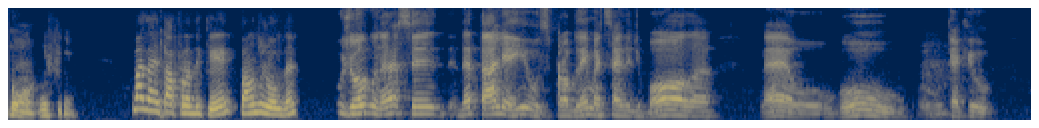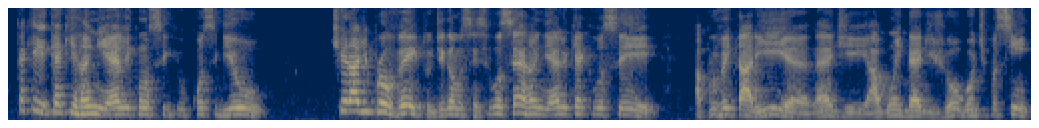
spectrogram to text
Bom, enfim. Mas a gente tá falando de quê? Falando do jogo, né? o jogo, né? Você detalha aí os problemas de saída de bola, né? O, o gol, o que é que o, o que é que, que, é que Ranielli conseguiu, conseguiu tirar de proveito, digamos assim. Se você é Ranielli, o que é que você aproveitaria, né? De alguma ideia de jogo ou tipo assim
